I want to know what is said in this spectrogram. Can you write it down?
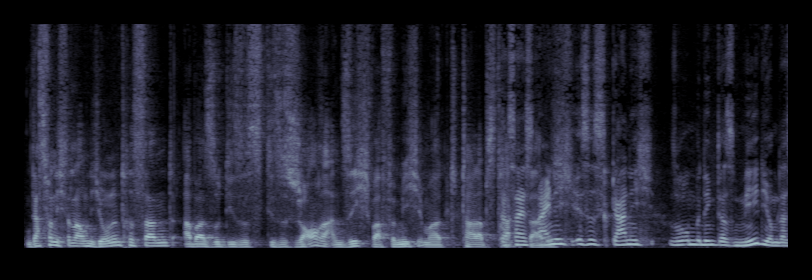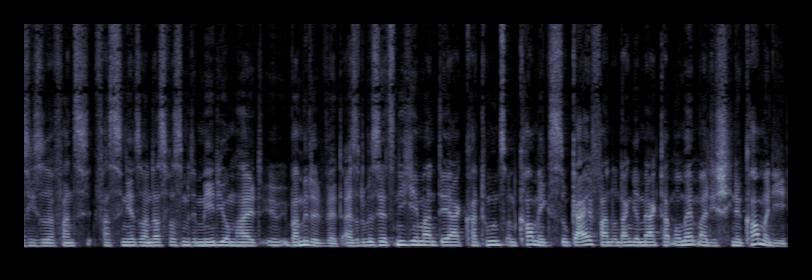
das fand ich dann auch nicht uninteressant, aber so dieses, dieses Genre an sich war für mich immer total abstrakt. Das heißt, eigentlich ist es gar nicht so unbedingt das Medium, das sich so fasziniert, sondern das, was mit dem Medium halt übermittelt wird. Also du bist jetzt nicht jemand, der Cartoons und Comics so geil fand und dann gemerkt hat, Moment mal, die Schiene Comedy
